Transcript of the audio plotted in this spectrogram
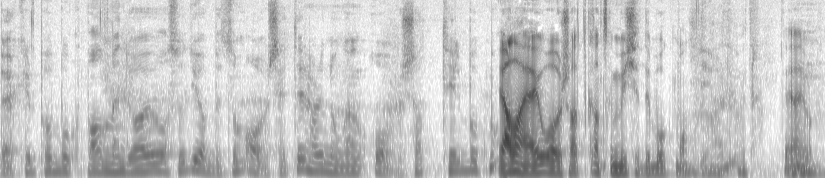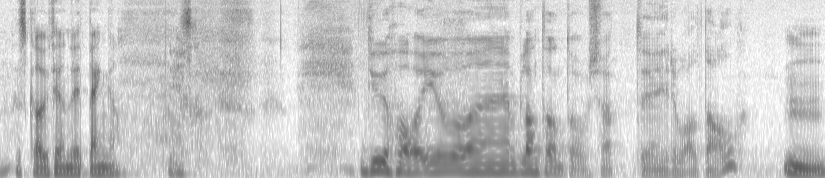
bøker på bokmål, men du har jo også jobbet som oversetter. Har du noen gang oversatt til bokmål? Ja, da, jeg har jo oversatt ganske mye til bokmål. Det, det er jo, jeg skal jo tjene litt penger. Ja. Du har jo eh, bl.a. oversatt eh, Roald Dahl. Mm.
